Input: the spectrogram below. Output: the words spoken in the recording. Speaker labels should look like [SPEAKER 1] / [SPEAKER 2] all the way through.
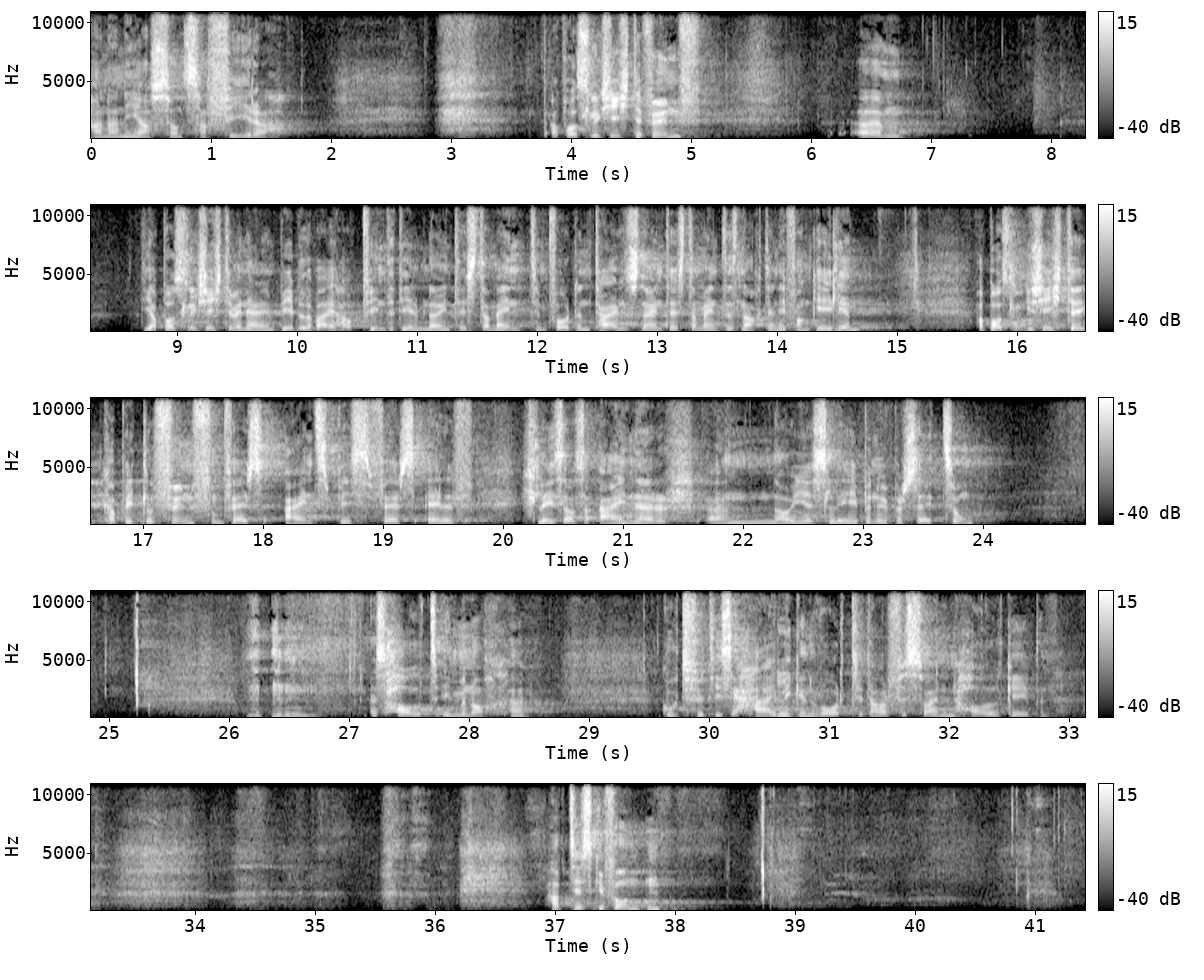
[SPEAKER 1] Hananias und Sapphira. Apostelgeschichte 5. Ähm, die Apostelgeschichte, wenn ihr eine Bibel dabei habt, findet ihr im Neuen Testament, im vorderen Teil des Neuen Testamentes nach den Evangelien. Apostelgeschichte Kapitel 5 vom Vers 1 bis Vers 11. Ich lese aus einer ähm, Neues Leben Übersetzung. Es halt immer noch. He? Gut, für diese heiligen Worte darf es so einen Hall geben. Habt ihr es gefunden?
